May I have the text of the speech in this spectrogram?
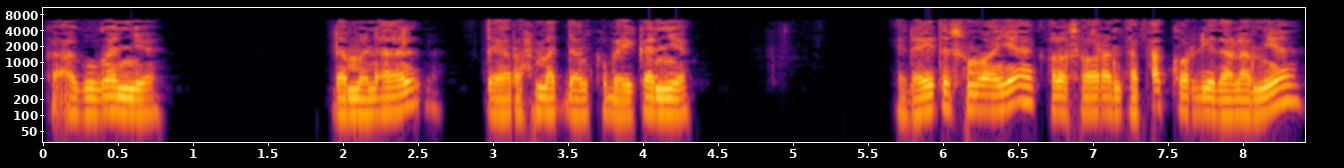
keagungannya, dan mengenal dari rahmat dan kebaikannya. Ya, dan itu semuanya kalau seorang tafakur di dalamnya,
